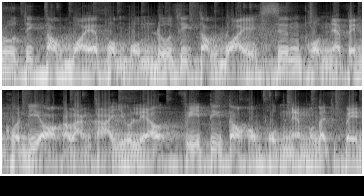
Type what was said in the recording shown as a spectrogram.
รูดทิกตอกบ่อยครับผมผมดูทิกตอกบ่อย ซึ่งผมเนี่ยเป็นคนที่ออกกำลังกายอยู่แล้วฟีดทิกตอกของผมเนี่ยมันก็จะเป็น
